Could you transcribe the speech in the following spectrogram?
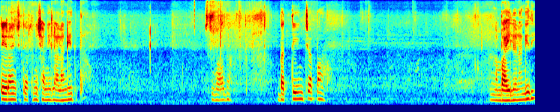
13 ਇੰਚ ਤੇ ਆਪਾਂ ਨਿਸ਼ਾਨੀ ਲਾ ਲਾਂਗੇ ਇੱਦਾਂ। ਉਸ ਤੋਂ ਬਾਅਦ 32 ਇੰਚ ਆਪਾਂ ਲੰਬਾਈ ਲੈ ਲਾਂਗੇ ਦੀ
